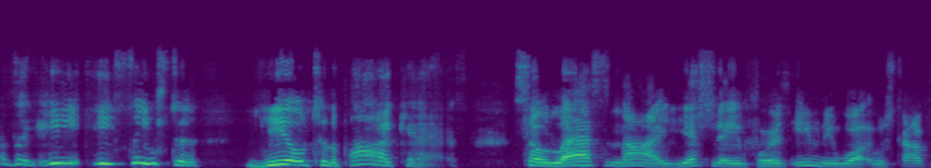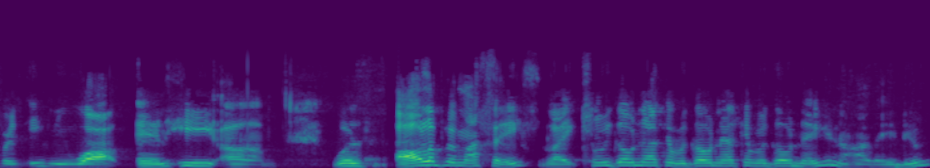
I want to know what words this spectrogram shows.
I was like, he he seems to yield to the podcast. So last night, yesterday for his evening walk, it was time for his evening walk, and he um was all up in my face, like, "Can we go now? Can we go now? Can we go now?" You know how they do.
